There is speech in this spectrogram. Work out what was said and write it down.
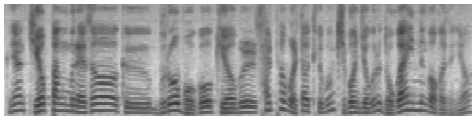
그냥 기업 방문해서 그 물어보고 기업을 살펴볼 때 어떻게 보면 기본적으로 녹아 있는 거거든요.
